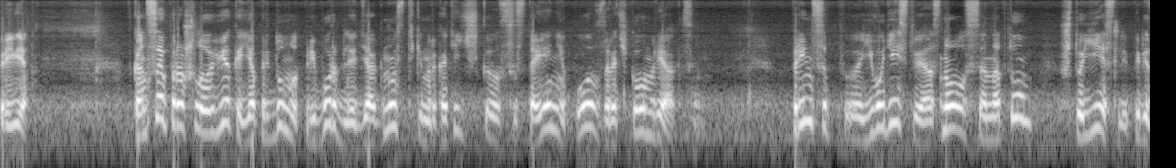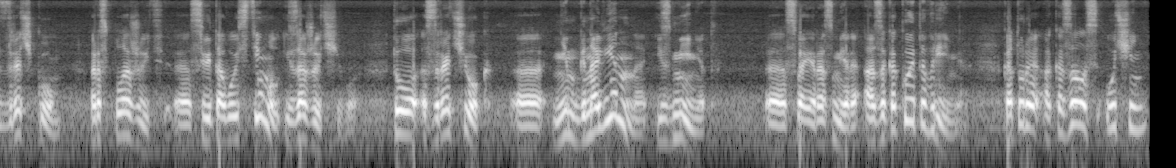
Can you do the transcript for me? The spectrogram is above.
Привет! В конце прошлого века я придумал прибор для диагностики наркотического состояния по зрачковым реакциям. Принцип его действия основывался на том, что если перед зрачком расположить э, световой стимул и зажечь его, то зрачок э, не мгновенно изменит э, свои размеры, а за какое-то время, которое оказалось очень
